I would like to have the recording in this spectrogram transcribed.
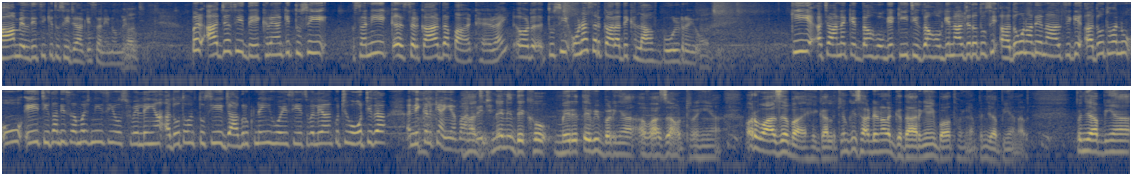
ਹਾਂ ਮਿਲਦੀ ਸੀ ਕਿ ਤੁਸੀਂ ਜਾ ਕੇ ਸਨੀ ਨੂੰ ਮਿਲੋ। ਪਰ ਅੱਜ ਅਸੀਂ ਦੇਖ ਰਹੇ ਹਾਂ ਕਿ ਤੁਸੀਂ ਸਨੀ ਇੱਕ ਸਰਕਾਰ ਦਾ ਪਾਰਟ ਹੈ ਰਾਈਟ ਔਰ ਤੁਸੀਂ ਉਹਨਾਂ ਸਰਕਾਰਾਂ ਦੇ ਖਿਲਾਫ ਬੋਲ ਰਹੇ ਹੋ। ਕੀ ਅਚਾਨਕ ਇਦਾਂ ਹੋ ਗਿਆ ਕੀ ਚੀਜ਼ਾਂ ਹੋ ਗਈਆਂ? ਨਾਲ ਜਦੋਂ ਤੁਸੀਂ ਅਦੋਂ ਉਹਨਾਂ ਦੇ ਨਾਲ ਸੀਗੇ ਅਦੋਂ ਤੁਹਾਨੂੰ ਉਹ ਇਹ ਚੀਜ਼ਾਂ ਦੀ ਸਮਝ ਨਹੀਂ ਸੀ ਉਸ ਵੇਲੇ ਜਾਂ ਅਦੋਂ ਤੁਹਾਨੂੰ ਤੁਸੀਂ ਜਾਗਰੂਕ ਨਹੀਂ ਹੋਏ ਸੀ ਇਸ ਵੇਲੇ ਜਾਂ ਕੁਝ ਹੋਰ ਚੀਜ਼ਾਂ ਨਿਕਲ ਕੇ ਆਈਆਂ ਬਾਅਦ ਵਿੱਚ? ਨਹੀਂ ਨਹੀਂ ਦੇਖੋ ਮੇਰੇ ਤੇ ਵੀ ਬੜੀਆਂ ਆਵਾਜ਼ਾਂ ਉੱਠ ਰਹੀਆਂ ਔਰ ਵਾਜਬ ਆ ਇਹ ਗੱਲ ਕਿਉਂਕਿ ਸਾਡੇ ਨਾਲ ਗਦਾਰੀਆਂ ਹੀ ਬਹੁਤ ਹੋਈਆਂ ਪੰਜਾਬੀਆਂ ਨਾਲ। ਪੰਜਾਬੀਆਂ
